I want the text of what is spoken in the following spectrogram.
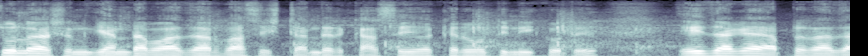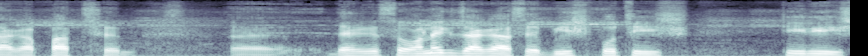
চলে আসেন গেন্ডা বাজার বাস স্ট্যান্ডের কাছে একেবারে অতি নিকটে। এই জায়গায় আপনারা জায়গা পাচ্ছেন। দেখা গেছে অনেক জায়গা আছে, বিশ, পঁচিশ, তিরিশ,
